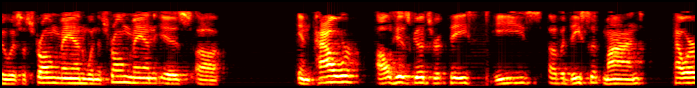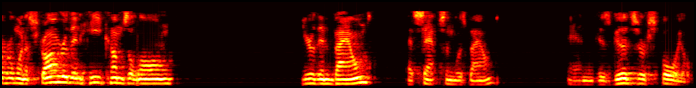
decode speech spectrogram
who is a strong man. When the strong man is uh, in power, all his goods are at peace. He's of a decent mind. However, when a stronger than he comes along, you're then bound, as Samson was bound, and his goods are spoiled.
